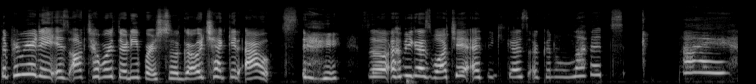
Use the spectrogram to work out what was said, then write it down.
the premiere date is October 31st, so go check it out. so, I hope you guys watch it. I think you guys are to love it. Bye.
